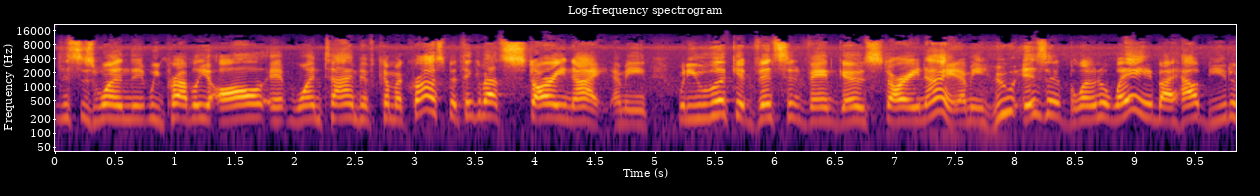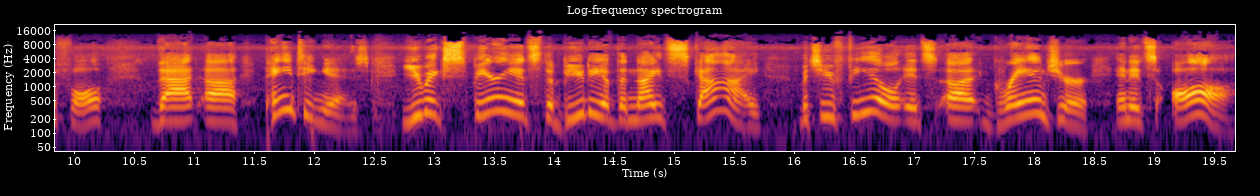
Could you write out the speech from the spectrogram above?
this is one that we probably all at one time have come across. But think about Starry Night. I mean, when you look at Vincent Van Gogh's Starry Night, I mean, who isn't blown away by how beautiful that uh, painting is? You experience the beauty of the night sky, but you feel its uh, grandeur and its awe.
